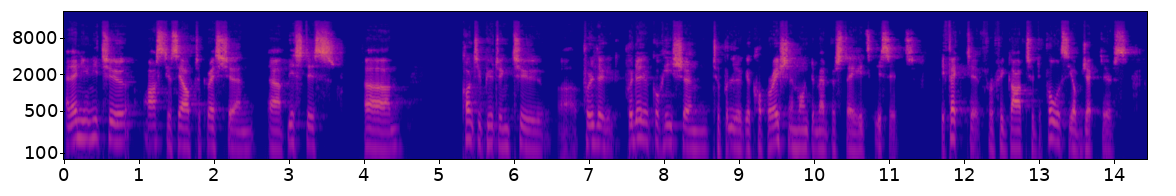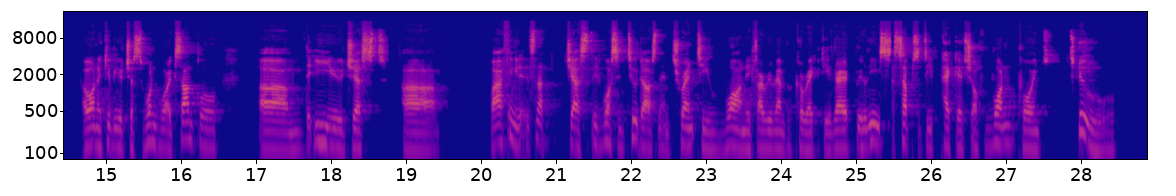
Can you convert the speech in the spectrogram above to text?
And then you need to ask yourself the question uh, is this um, contributing to uh, political, political cohesion, to political cooperation among the member states? Is it effective with regard to the policy objectives? I want to give you just one more example. Um, the EU just, uh, well, I think it's not just, it was in 2021, if I remember correctly, it released a subsidy package of 1.2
